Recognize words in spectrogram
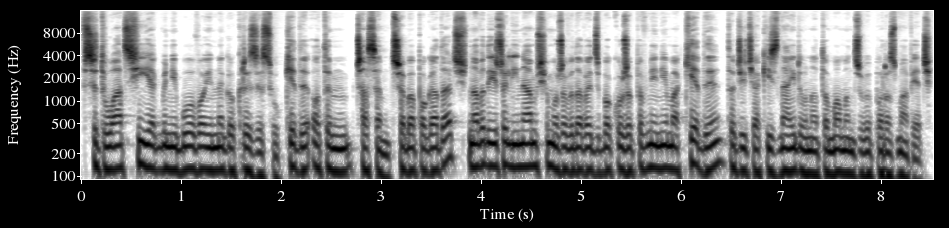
w sytuacji, jakby nie było wojennego kryzysu. Kiedy o tym czasem trzeba pogadać, nawet jeżeli nam się może wydawać z boku, że pewnie nie ma kiedy, to dzieciaki znajdą na to moment, żeby porozmawiać.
